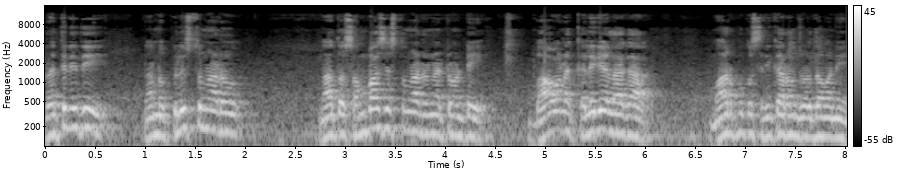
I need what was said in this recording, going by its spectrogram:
ప్రతినిధి నన్ను పిలుస్తున్నాడు నాతో సంభాషిస్తున్నాడు అన్నటువంటి భావన కలిగేలాగా మార్పుకు శ్రీకారం చూడదామని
